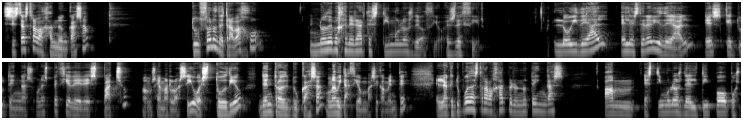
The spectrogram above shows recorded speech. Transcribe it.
si estás trabajando en casa, tu zona de trabajo no debe generarte estímulos de ocio. Es decir, lo ideal, el escenario ideal es que tú tengas una especie de despacho, vamos a llamarlo así, o estudio dentro de tu casa, una habitación básicamente, en la que tú puedas trabajar pero no tengas estímulos del tipo, pues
